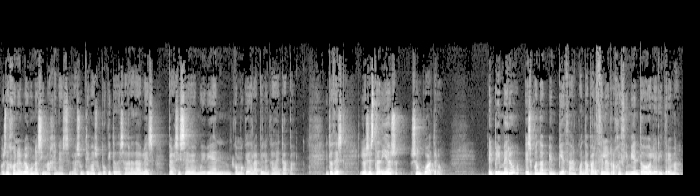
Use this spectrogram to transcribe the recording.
Os dejo en el blog unas imágenes, las últimas un poquito desagradables, pero así se ve muy bien cómo queda la piel en cada etapa. Entonces, los estadios son cuatro. El primero es cuando empiezan, cuando aparece el enrojecimiento o el eritrema.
